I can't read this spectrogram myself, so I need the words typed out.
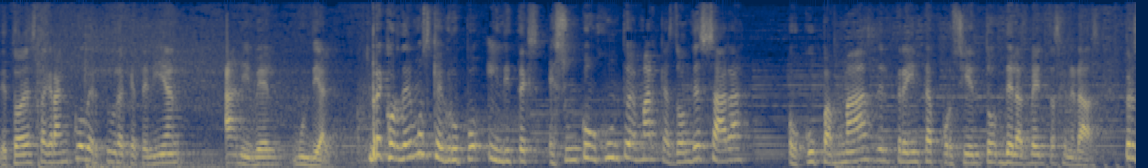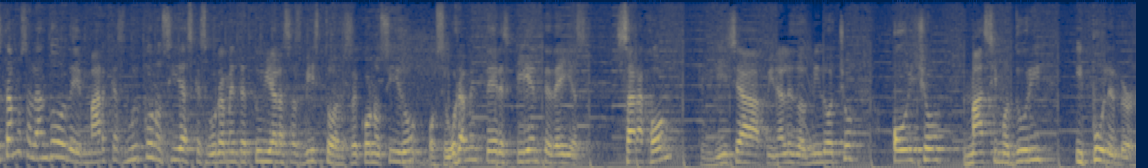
de toda esta gran cobertura que tenían a nivel mundial. Recordemos que el grupo Inditex es un conjunto de marcas donde Sara ocupa más del 30% de las ventas generadas. Pero estamos hablando de marcas muy conocidas que seguramente tú ya las has visto, has reconocido o seguramente eres cliente de ellas. Sarah Home, que inicia a finales de 2008, Oicho, Massimo Dutti y Pull&Bear.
